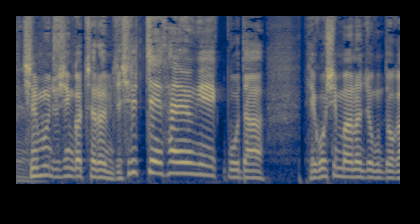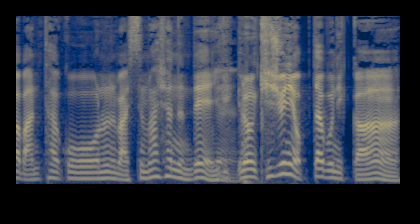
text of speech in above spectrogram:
예. 질문 주신 것처럼 이제 실제 사용액보다 150만 원 정도가 많다고는 말씀하셨는데 예. 이런 기준이 없다 보니까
